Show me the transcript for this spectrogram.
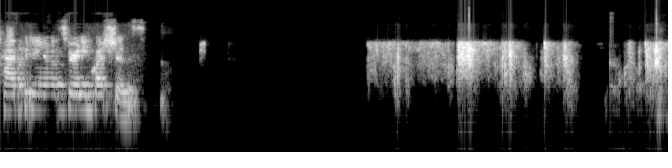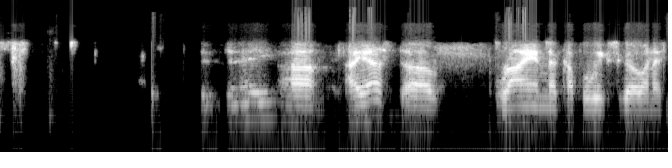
Happy to answer any questions. Danae, uh, I asked uh, Ryan a couple of weeks ago, and I asked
